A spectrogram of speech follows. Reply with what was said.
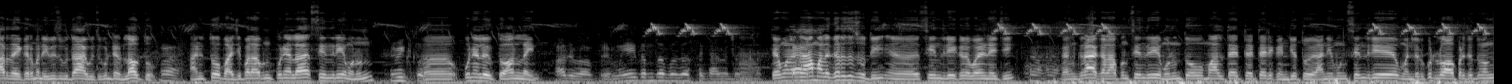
अर्धा एकरमध्ये वीस दहा वीस गुंठे लावतो. हा. आणि तो भाजीपाला आपण पुण्याला सेंद्रिय म्हणून विकतो. अ, पुण्याला विकतो ऑनलाईन अरे बापरे मग एकदम जबरदस्त काम आहे तुमचं. त्यामुळे आम्हाला गरजच होती अ, सेंद्रियकडे वळण्याची. हा, हा. कारण ग्राहकाला आपण सेंद्रिय म्हणून तो माल त्या त्या त्या ठिकाणी देतोय. आणि मग सेंद्रिय म्हणल्यावर कुठलं वापरतात मग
